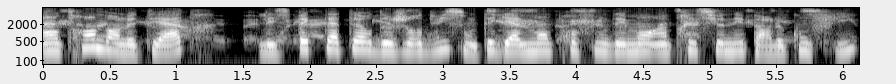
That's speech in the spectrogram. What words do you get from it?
Entrant dans le théâtre, les spectateurs d'aujourd'hui sont également profondément impressionnés par le conflit,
